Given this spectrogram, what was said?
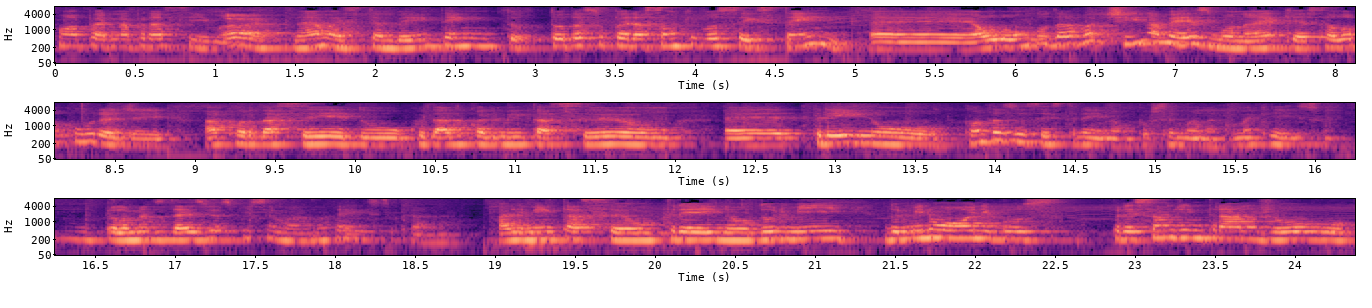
com a perna pra cima, É. né? Mas também tem to- toda a superação que vocês têm é, ao longo da rotina mesmo, né? Que é essa loucura de acordar cedo, cuidado com a alimentação, é, treino. Quantas vezes vocês treinam por semana? Como é que é isso? Pelo menos 10 vezes por semana. É isso, cara. Alimentação, treino, dormir, dormir no ônibus, pressão de entrar no jogo,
